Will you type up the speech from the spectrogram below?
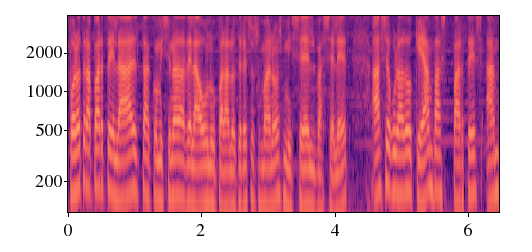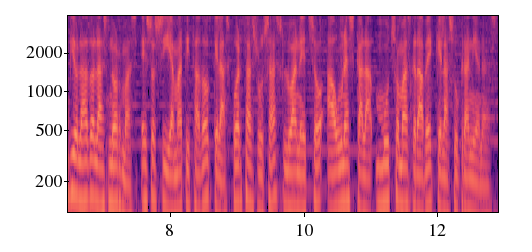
Por otra parte, la alta comisionada de la ONU para los Derechos Humanos, Michelle Bachelet, ha asegurado que ambas partes han violado las normas. Eso sí, ha matizado que las fuerzas rusas lo han hecho a una escala mucho más grave que las ucranianas.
